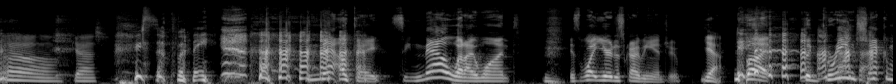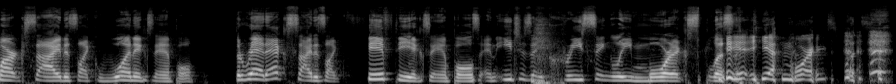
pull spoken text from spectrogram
Oh gosh. it's so funny. now, okay, see, now what I want is what you're describing, Andrew. Yeah. But the green check mark side is like one example. The red X side is like 50 examples, and each is increasingly more explicit. yeah, more explicit.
